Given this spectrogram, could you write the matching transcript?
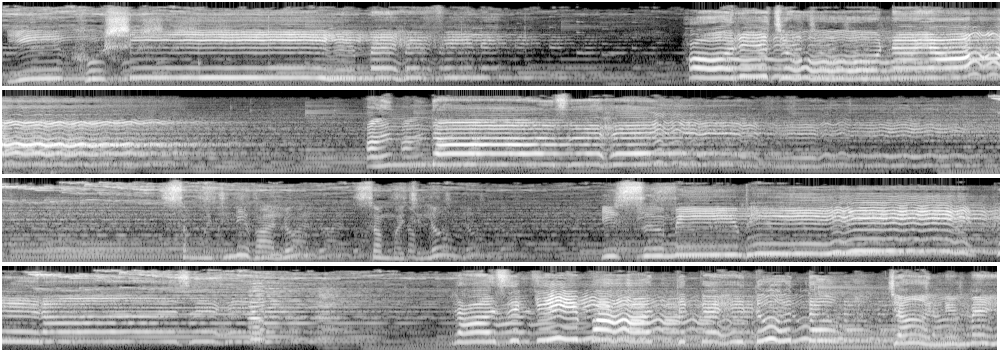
खुशी महफिल और जो नया अंदाज है। समझने वालों, समझ लो। इसमें भी राज है। राज की बात कह दूँ तो जान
